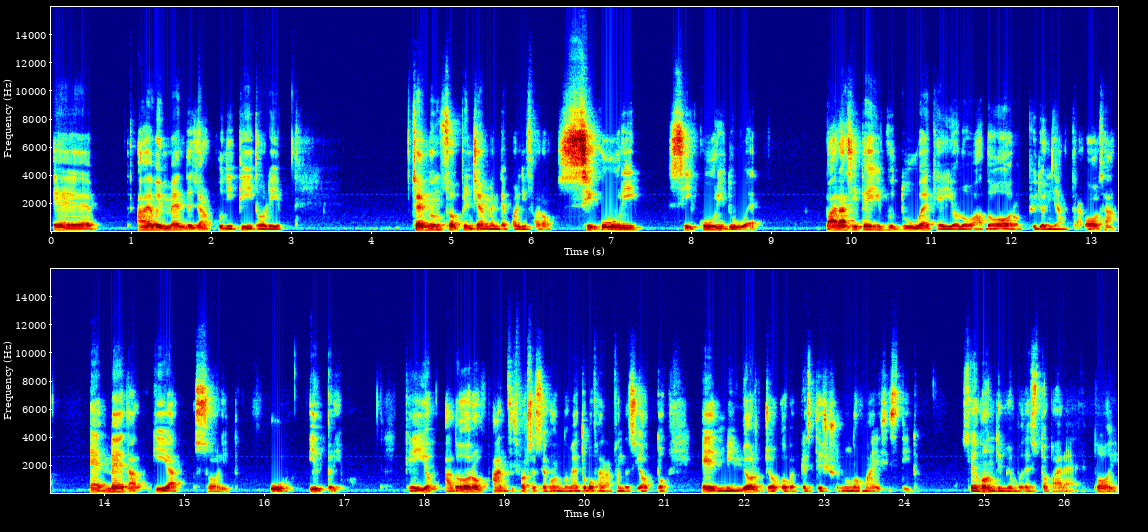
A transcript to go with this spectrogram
eh, avevo in mente già alcuni titoli, cioè non so principalmente quali farò. Sicuri, sicuri due. Parasite 2 che io lo adoro più di ogni altra cosa e Metal Gear Solid 1, il primo, che io adoro, anzi forse secondo me dopo Final Fantasy 8 è il miglior gioco per PlayStation 1 mai esistito. Secondo il mio modesto parere, poi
